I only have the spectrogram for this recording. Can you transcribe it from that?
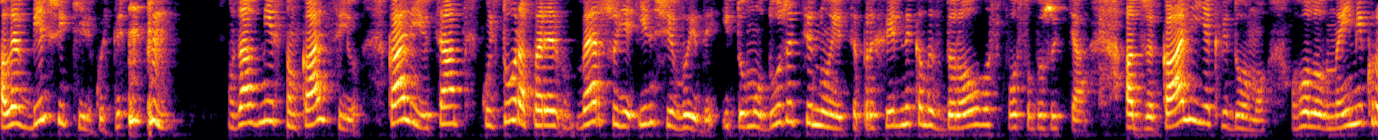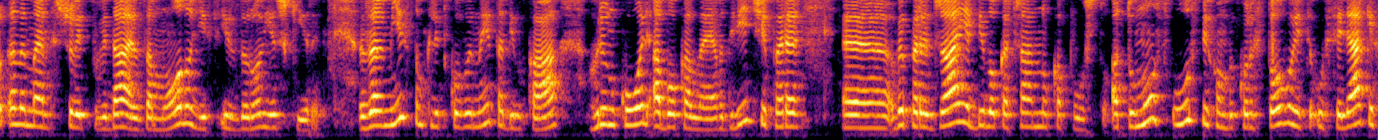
але в більшій кількості. За вмістом кальцію, калію ця культура перевершує інші види і тому дуже цінується прихильниками здорового способу життя. Адже калій, як відомо, головний мікроелемент, що відповідає за молодість і здоров'я шкіри. За вмістом клітковини та білка грюнколь або кале вдвічі пере, е, випереджає білокачанну капусту, а тому з успіхом використовується у всіляких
